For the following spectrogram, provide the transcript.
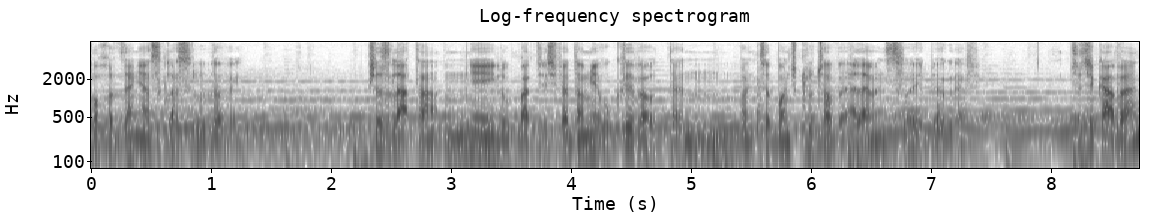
pochodzenia z klasy ludowej. Przez lata, mniej lub bardziej świadomie, ukrywał ten bądź co bądź kluczowy element swojej biografii. Co ciekawe,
